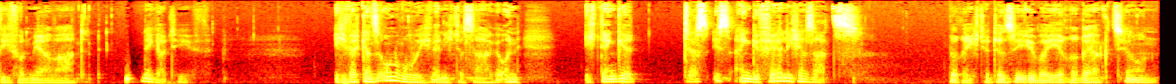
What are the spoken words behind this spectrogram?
wie von mir erwartet, negativ. Ich werde ganz unruhig, wenn ich das sage, und ich denke, das ist ein gefährlicher Satz, berichtete sie über ihre Reaktion.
